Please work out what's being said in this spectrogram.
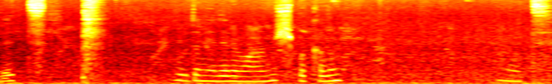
Evet. Burada neleri varmış bakalım. Evet.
